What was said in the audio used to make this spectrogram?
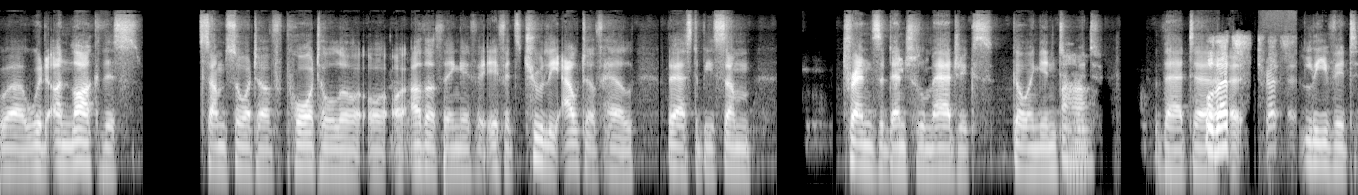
uh, would unlock this some sort of portal or, or, or other thing. If if it's truly out of hell, there has to be some transcendental magics going into Uh-huh. it that uh, well, that's uh, that's leave it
